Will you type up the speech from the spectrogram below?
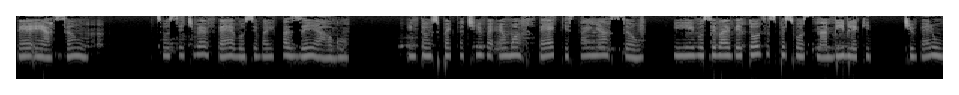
fé em ação, se você tiver fé, você vai fazer algo. Então, expectativa é uma fé que está em ação. E você vai ver todas as pessoas na Bíblia que tiveram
